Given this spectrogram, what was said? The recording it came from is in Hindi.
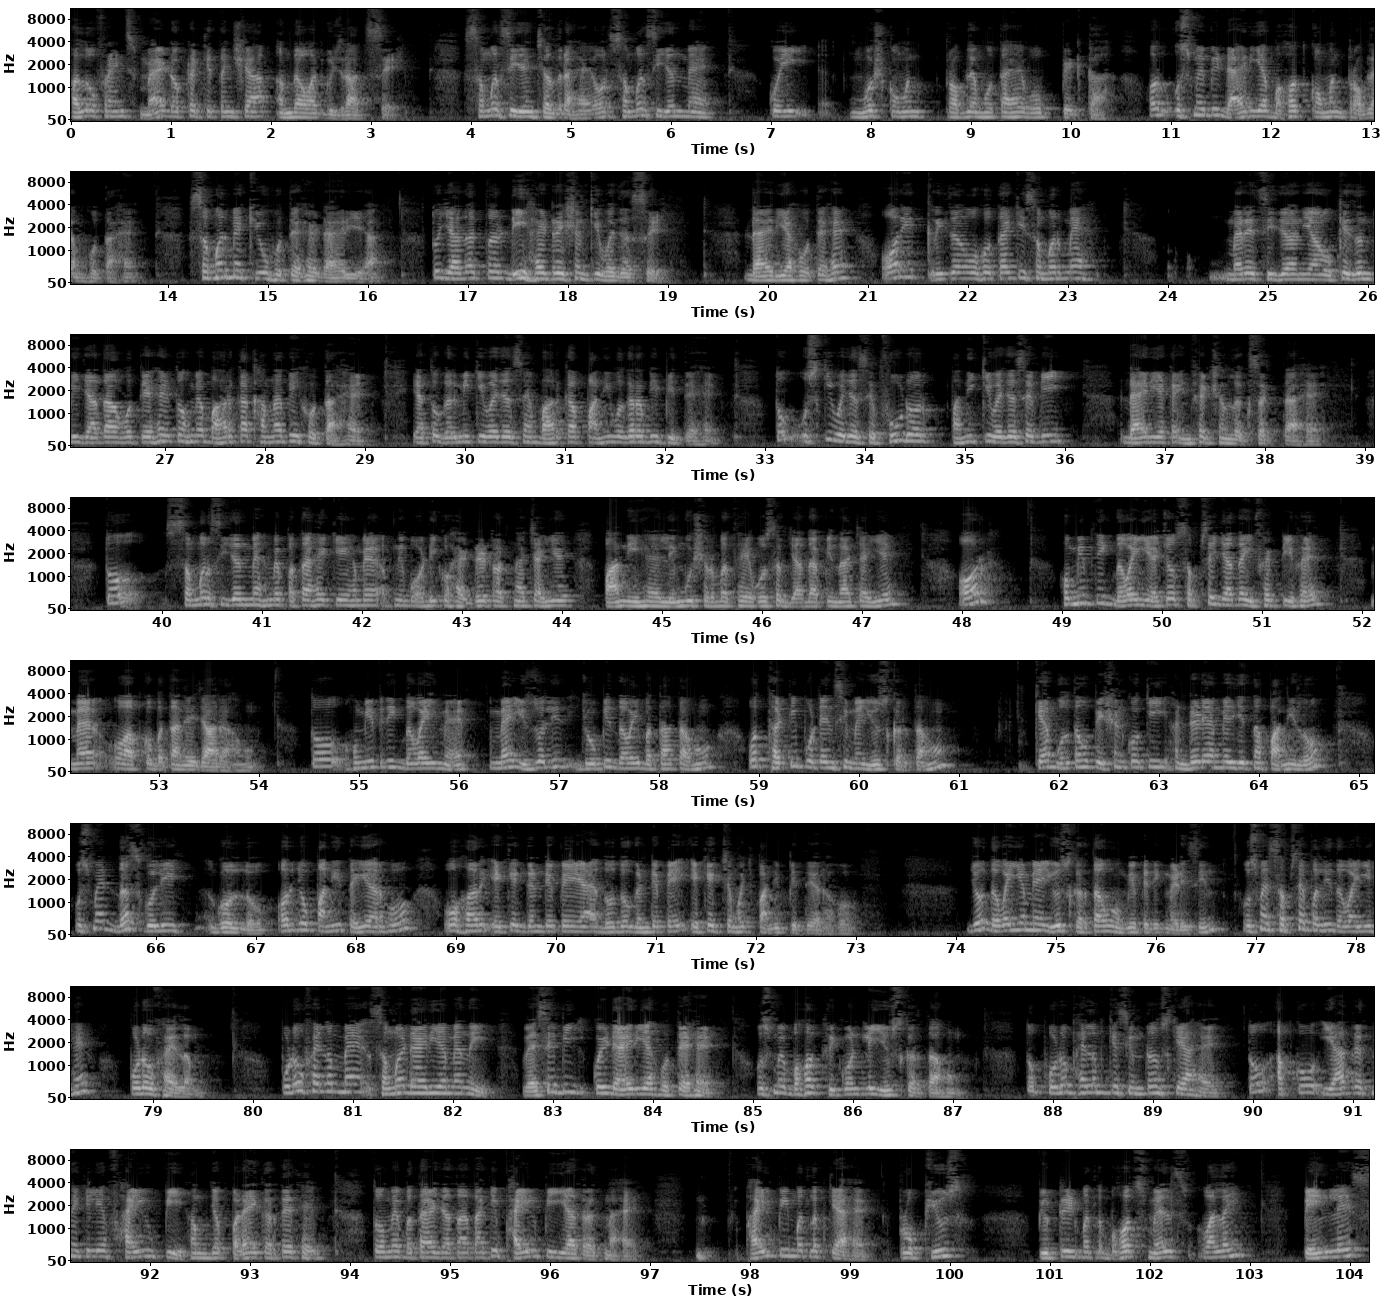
हेलो फ्रेंड्स मैं डॉक्टर केतन शाह अहमदाबाद, गुजरात से। समर सीज़न चल रहा है और समर सीज़न में कोई मोस्ट कॉमन प्रॉब्लम होता है वो पेट का और उसमें भी डायरिया बहुत कॉमन प्रॉब्लम होता है। समर में क्यों होते हैं डायरिया तो ज़्यादातर डिहाइड्रेशन की वजह से डायरिया होते हैं और एक रीजन वो होता है कि समर में मैरिज सीज़न या ओकेजन भी ज़्यादा होते हैं तो हमें बाहर का खाना भी होता है। या तो गर्मी की वजह से हम बाहर का पानी वगैरह भी पीते हैं तो उसकी वजह से फ़ूड और पानी की वजह से भी डायरिया का इन्फेक्शन लग सकता है। तो समर सीज़न में हमें पता है कि हमें अपनी बॉडी को हाइड्रेट रखना चाहिए, पानी है, नींबू शरबत है, वो सब ज़्यादा पीना चाहिए। और होम्योपैथिक दवाई है जो सबसे ज़्यादा इफ़ेक्टिव है, मैं वो आपको बताने जा रहा हूँ। तो होम्योपैथिक दवाई में मैं यूजुअली जो भी दवाई बताता हूँ वो थर्टी पोटेंसी में यूज़ करता हूँ। क्या बोलता हूँ पेशेंट को कि हंड्रेड एम जितना पानी लो, उसमें दस गोली गोल लो और जो पानी तैयार हो, वो हर एक एक घंटे पे या दो दो घंटे पे एक एक चम्मच पानी पीते रहो। जो दवाइयाँ मैं यूज़ करता हूँ होम्योपैथिक मेडिसिन, उसमें सबसे पहली दवाई है पोडोफाइलम। पोडोफाइलम में समर डायरिया में नहीं, वैसे भी कोई डायरिया होते हैं, उसमें बहुत फ्रिक्वेंटली यूज़ करता हूँ। तो पोडोफाइलम के सिम्टम्स क्या है? तो आपको याद रखने के लिए फाइव पी हम जब पढ़ाई करते थे तो हमें बताया जाता था कि फाइव पी याद रखना है। फाइव पी मतलब क्या है? प्रोफ्यूज प्यूट्रिड मतलब बहुत स्मेल्स वाला ही पेनलेस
